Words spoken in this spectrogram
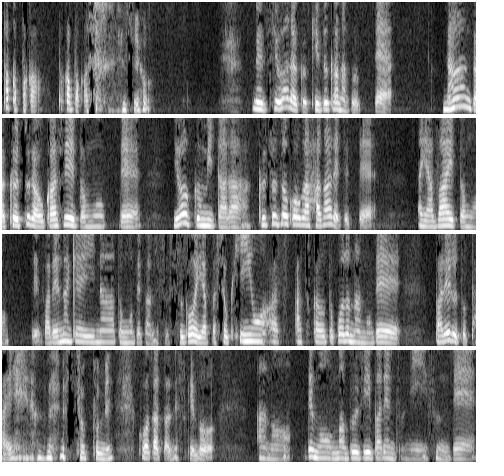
パカパカパカパカするんですよ。でしばらく気づかなくってなんか靴がおかしいと思ってよく見たら靴底が剥がれててあやばいと思って。バレなきゃいいなと思ってたんですすごいやっぱ食品を扱うところなのでバレると大変なので、ちょっとね、怖かったんですけど、あの、でも、まあ、無事バレンズに住んで、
